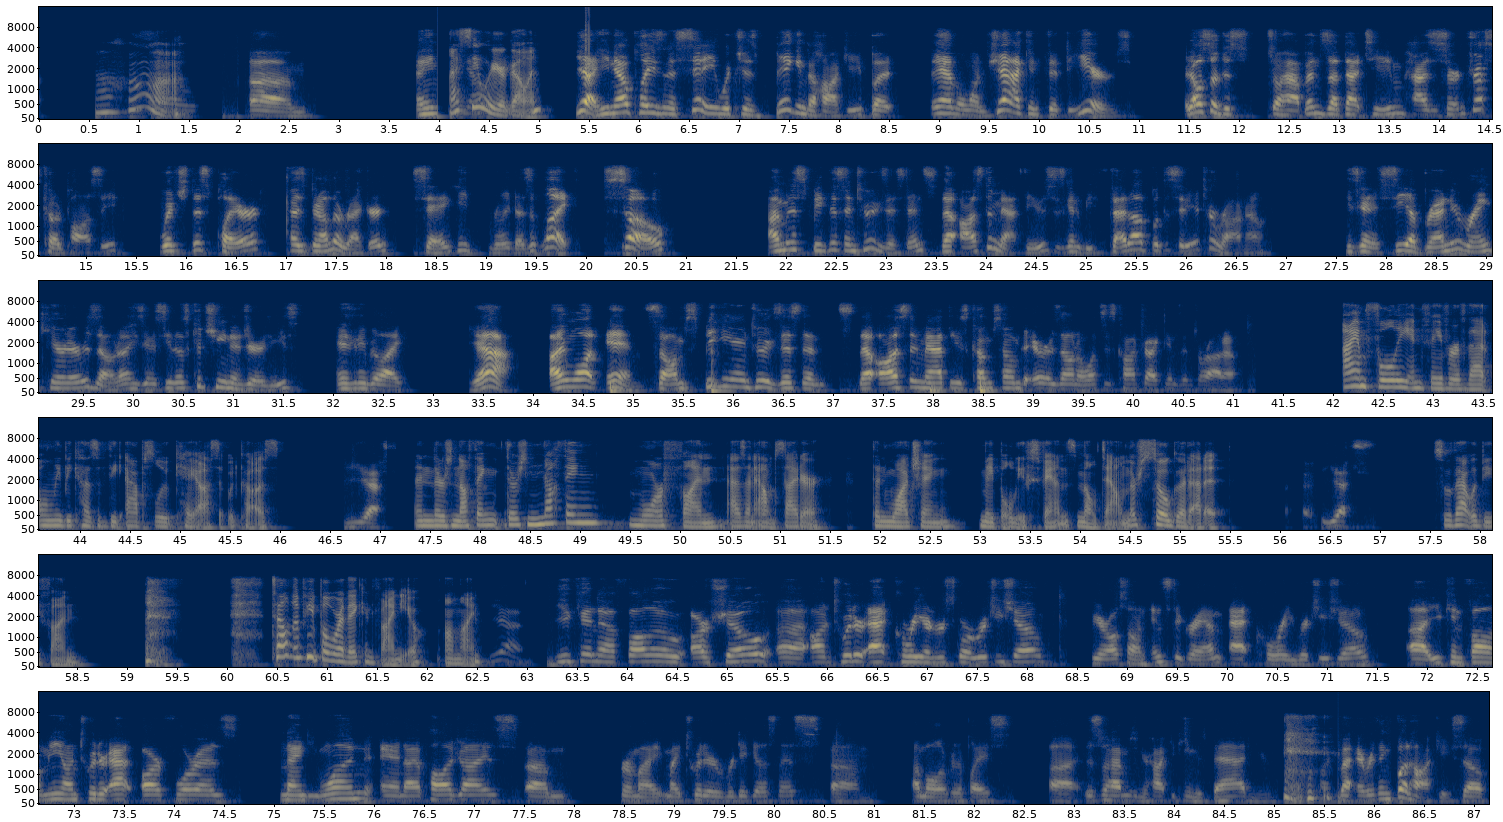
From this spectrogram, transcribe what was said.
Uh-huh. So, um, and I see now where you're going. Yeah, he now plays in a city which is big into hockey, but they haven't won jack in 50 years. It also just so happens that that team has a certain dress code policy, which this player has been on the record saying he really doesn't like. So, I'm going to speak this into existence that Auston Matthews is going to be fed up with the city of Toronto. He's going to see a brand new rink here in Arizona. He's going to see those Kachina jerseys, and he's going to be like, yeah, I want in. So I'm speaking into existence that Auston Matthews comes home to Arizona once his contract ends in Toronto. I am fully in favor of that only because of the absolute chaos it would cause. Yes. And there's nothing there's nothing more fun as an outsider than watching Maple Leafs fans melt down. They're so good at it. Yes. So that would be fun. Tell the people where they can find you online. You can uh, follow our show uh, on Twitter at Cari underscore Richie Show. We are also on Instagram at Cari Richie Show. Uh, you can follow me on Twitter at rflores91, and I apologize um, for my, my Twitter ridiculousness. Um, I'm all over the place. Uh, this is what happens when your hockey team is bad. You talk about everything but hockey. So,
